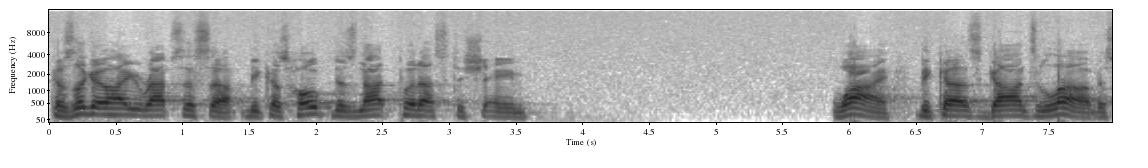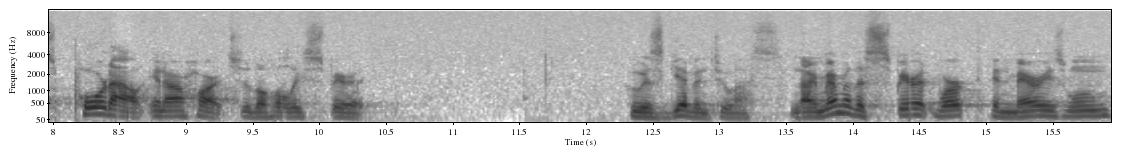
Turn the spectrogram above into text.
Because look at how he wraps this up. Because hope does not put us to shame. Why? Because God's love is poured out in our hearts through the Holy Spirit who is given to us. Now remember the Spirit worked in Mary's womb?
